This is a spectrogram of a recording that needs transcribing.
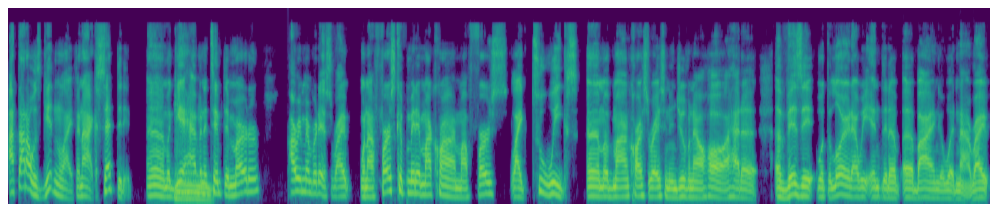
I thought I was getting life and I accepted it. Um, again, having Mm. attempted murder, I remember this, right? When I first committed my crime, my first like two weeks um, of my incarceration in juvenile hall, I had a, a visit with the lawyer that we ended up uh, buying or whatnot, right?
